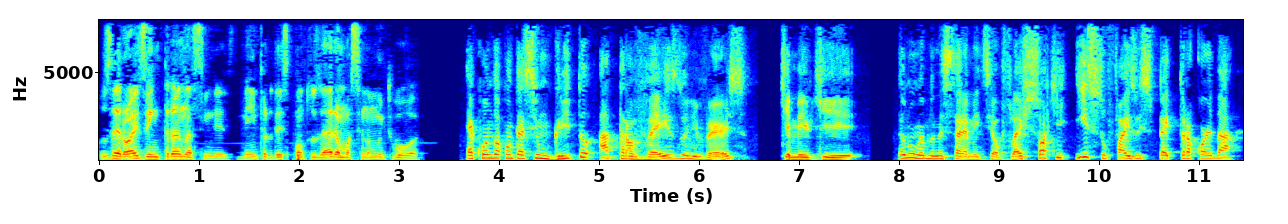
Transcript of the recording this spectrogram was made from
Os heróis entrando assim dentro desse ponto zero é uma cena muito boa. É quando acontece um grito através do universo, que é meio que eu não lembro necessariamente se é o Flash, só que isso faz o Espectro acordar.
